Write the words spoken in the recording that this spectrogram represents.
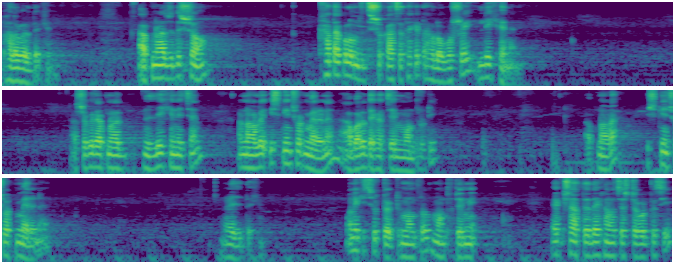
ভালো করে দেখেন। আপনারা যদি স খাতা কলম যদি স কাছে থাকে, তাহলে অবশ্যই লিখে নেন। আশা করি আপনারা লিখে নিচ্ছেন আর নাহলে স্ক্রিনশট মেরে নেন। আবারও দেখাচ্ছি আমি মন্ত্রটি। আপনারা স্ক্রিনশট মেরে নেন। এই যে দেখেন। অনেক ছোট্ট একটি মন্ত্র। মন্ত্রটি আমি একসাথে দেখানোর চেষ্টা করতেছি।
